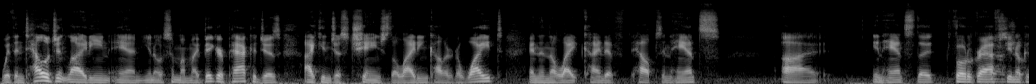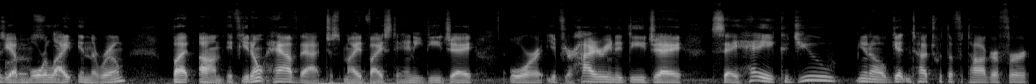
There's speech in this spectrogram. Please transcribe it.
with intelligent lighting and you know some of my bigger packages i can just change the lighting color to white and then the light kind of helps enhance uh, enhance the photographs you know because you have more light in the room but um, if you don't have that just my advice to any dj or if you're hiring a dj say hey could you you know get in touch with the photographer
